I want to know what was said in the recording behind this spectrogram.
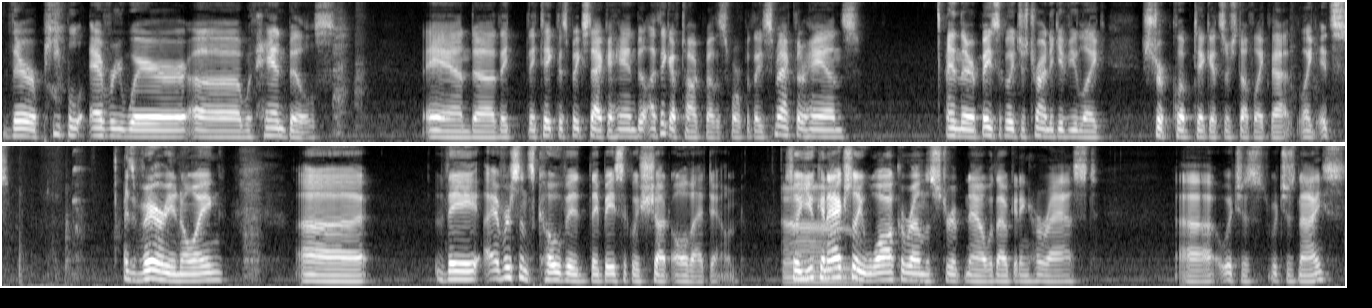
There are people everywhere uh, with handbills, and uh, they they take this big stack of handbill. I think I've talked about this before, but they smack their hands, and they're basically just trying to give you like strip club tickets or stuff like that. Like it's it's very annoying. Uh, they ever since COVID, they basically shut all that down. So you can Uh, actually walk around the strip now without getting harassed, uh, which is which is nice.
